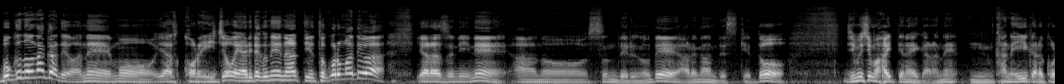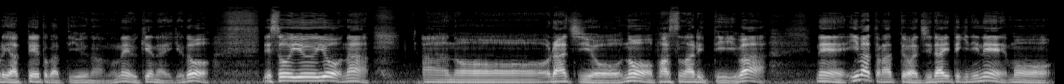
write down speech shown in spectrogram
僕の中ではね、もう、いや、これ以上はやりたくねえなっていうところまではやらずにね、あの、住んでるので、あれなんですけど、事務所も入ってないからね、うん、金いいからこれやってとかっていうのはね、受けないけど、で、そういうような、あのラジオのパーソナリティは、ね、今となっては時代的にね、も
